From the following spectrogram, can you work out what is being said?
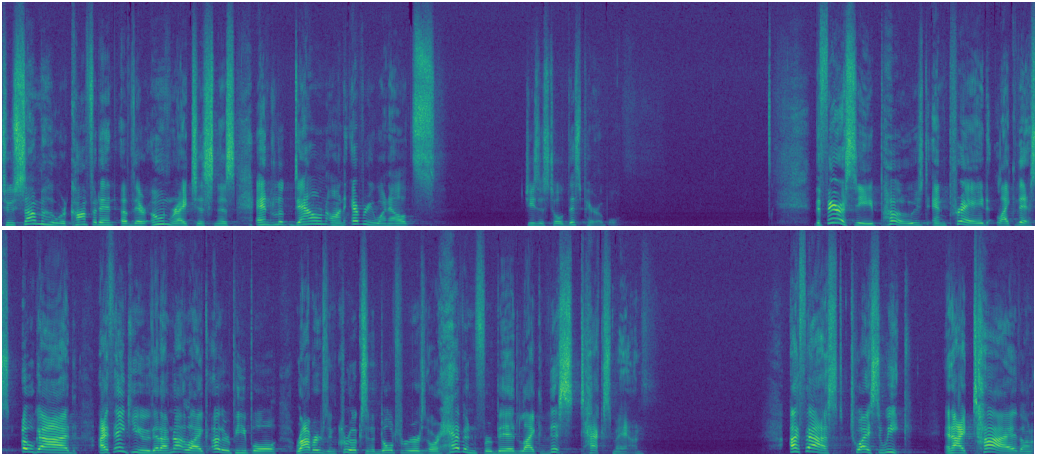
To some who were confident of their own righteousness and looked down on everyone else, Jesus told this parable. The Pharisee posed and prayed like this Oh God, I thank you that I'm not like other people, robbers and crooks and adulterers, or heaven forbid, like this tax man. I fast twice a week and I tithe on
